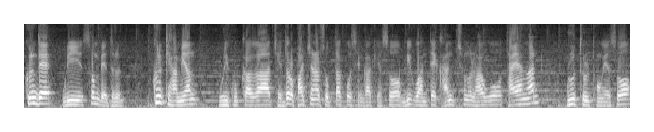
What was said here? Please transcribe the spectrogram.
그런데 우리 선배들은 그렇게 하면 우리 국가가 제대로 발전할 수 없다고 생각해서 미국한테 간청을 하고 다양한 루트를 통해서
